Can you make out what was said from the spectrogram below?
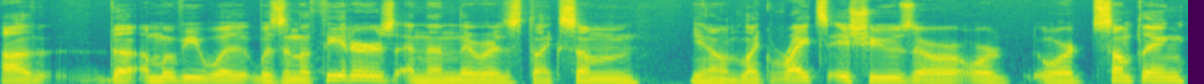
uh, the a movie was was in the theaters, and then there was like some you know like rights issues or or or something,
